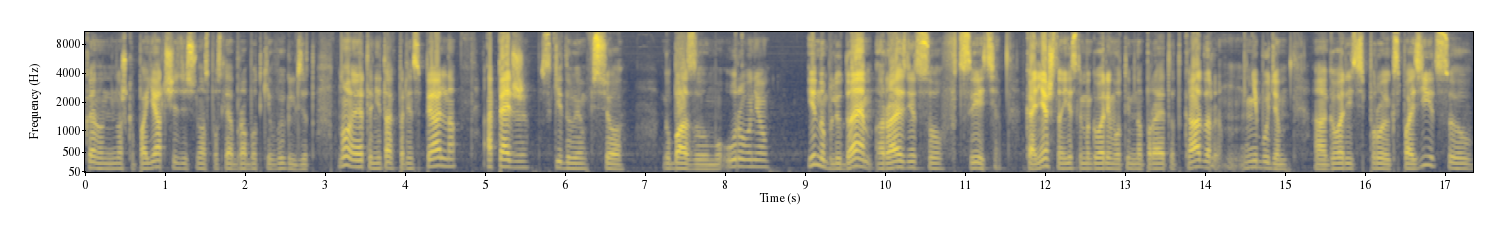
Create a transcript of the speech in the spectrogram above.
Canon немножко поярче здесь у нас после обработки выглядит. Но это не так принципиально. Опять же, скидываем все к базовому уровню и наблюдаем разницу в цвете. Конечно, если мы говорим вот именно про этот кадр, не будем а, говорить про экспозицию,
